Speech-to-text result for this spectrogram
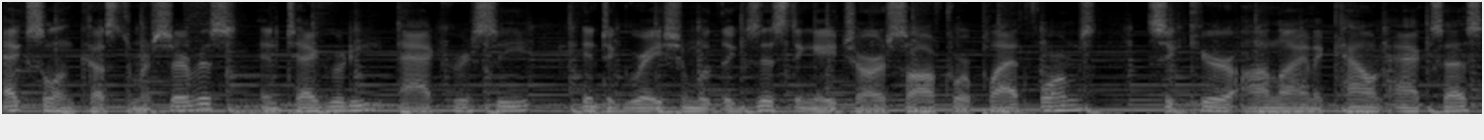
Excellent customer service, integrity, accuracy, integration with existing HR software platforms, secure online account access,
